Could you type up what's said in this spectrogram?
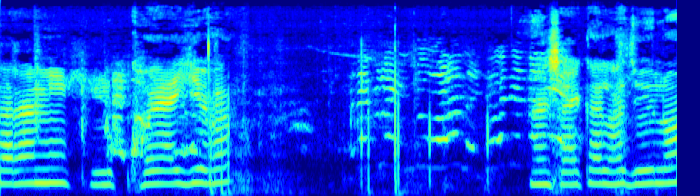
કરાની લુખ્ખો આવી ગયો હા અને સાયકલ હા જોઈ લો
